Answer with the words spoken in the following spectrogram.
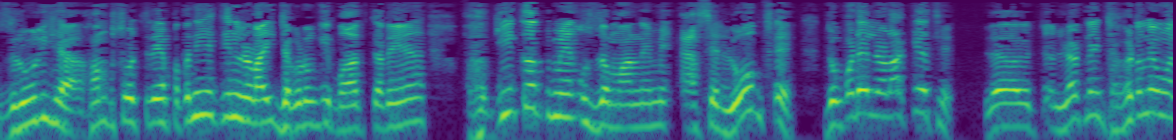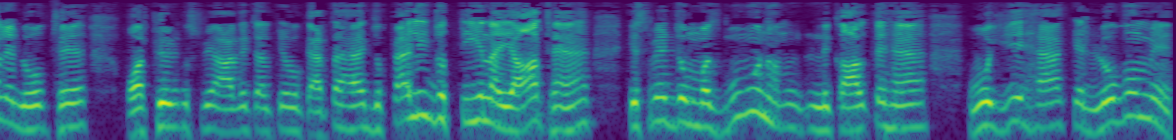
ज़रूरी है। हम सोच रहे हैं, पता नहीं है किन लड़ाई झगड़ों की बात कर रहे हैं। हकीकत में उस जमाने में ऐसे लोग थे जो बड़े लड़ाके थे। लड़ने झगड़ने वाले लोग थे और फिर उसमें आगे चल के वो कहता है, जो पहली जो तीन आयात हैं, इसमें जो मजमून हम निकालते हैं, वो ये है कि लोगों में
